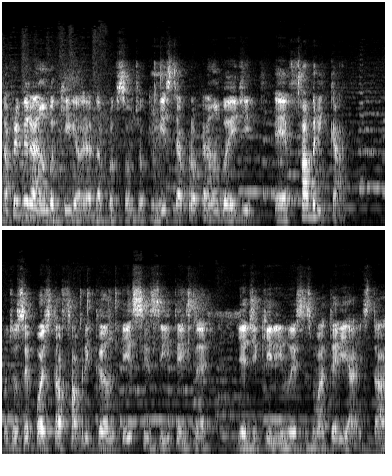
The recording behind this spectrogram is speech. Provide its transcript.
A primeira amba aqui, galera, da profissão de alquimista é a própria amba aí de é, fabricar. Onde você pode estar fabricando esses itens, né? E adquirindo esses materiais, tá?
